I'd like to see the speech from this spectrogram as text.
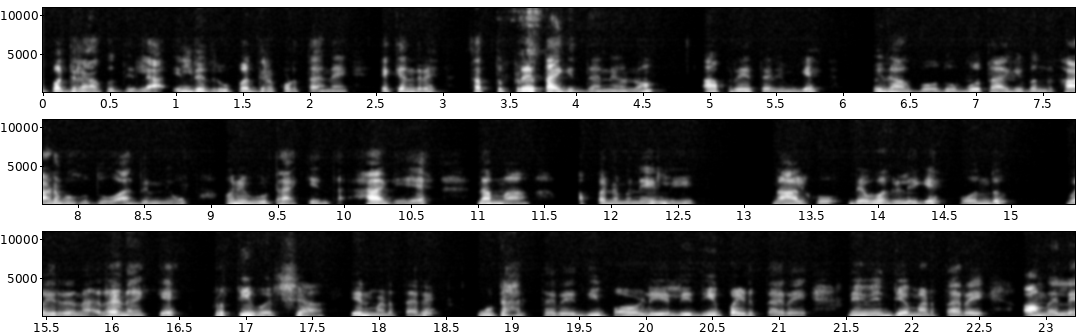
ಉಪದ್ರ ಆಗೋದಿಲ್ಲ. ಇಲ್ಲದಿದ್ರೆ ಉಪದ್ರ ಕೊಡ್ತಾನೆ. ಯಾಕೆಂದರೆ ಸತ್ತು ಪ್ರೇತ ಆಗಿದ್ದಾನೆ ಅವನು. ಆ ಪ್ರೇತ ನಿಮಗೆ ಇದಾಗ್ಬೋದು, ಭೂತಾಗಿ ಬಂದು ಕಾಡಬಹುದು, ಅದನ್ನು ನೀವು ಅವನಿಗೆ ಊಟ ಹಾಕಿ ಅಂತ. ಹಾಗೆ ನಮ್ಮ ಅಪ್ಪನ ಮನೆಯಲ್ಲಿ ನಾಲ್ಕು ದೆವ್ವಗಳಿಗೆ ಒಂದು ವೈರನ ರಣಕ್ಕೆ ಪ್ರತಿ ವರ್ಷ ಏನು ಮಾಡ್ತಾರೆ? ಊಟ ಹಾಕ್ತಾರೆ, ದೀಪಾವಳಿಯಲ್ಲಿ ದೀಪ ಇಡ್ತಾರೆ, ನೈವೇದ್ಯ ಮಾಡ್ತಾರೆ. ಆಮೇಲೆ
